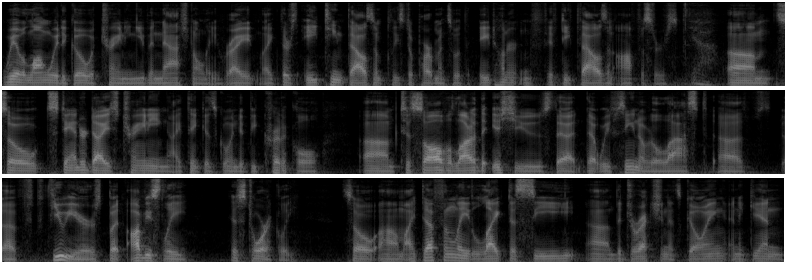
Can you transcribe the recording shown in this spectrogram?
we have a long way to go with training, even nationally, right? Like there's 18,000 police departments with 850,000 officers. Yeah. Um, so standardized training, I think, is going to be critical um, to solve a lot of the issues that, that we've seen over the last uh, uh, few years, but obviously historically. So um, I definitely like to see uh, the direction it's going. And again,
